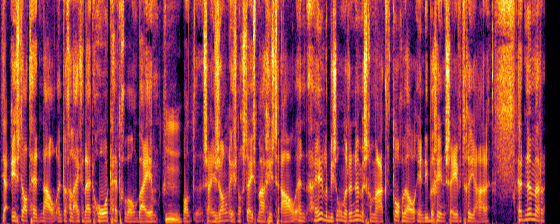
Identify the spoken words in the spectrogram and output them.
ja, is dat het nou? En tegelijkertijd hoort het gewoon bij hem. Want eh, zijn zang is nog steeds magistraal. En hele bijzondere nummers gemaakt. Toch wel in die begin 70 jaren. Het nummer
